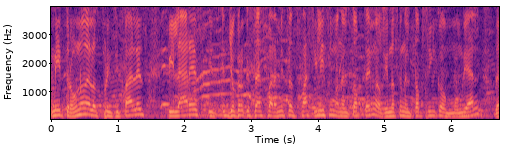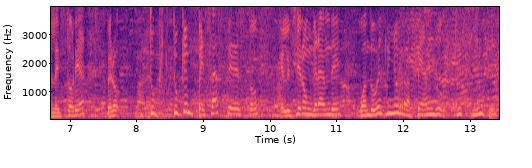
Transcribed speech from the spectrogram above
Nitro, uno de los principales pilares, yo creo que estás, para mí estás facilísimo en el top 10, o si no es que en el top 5 mundial de la historia, pero tú, tú que empezaste esto, que lo hicieron grande, cuando ves niños rapeando, ¿qué sientes?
